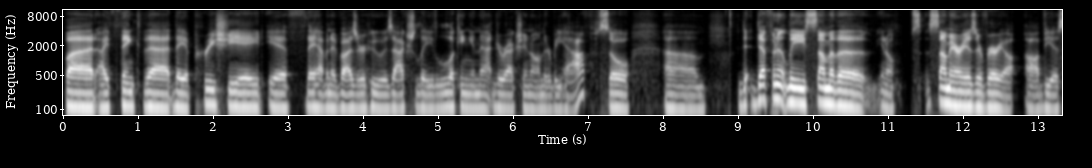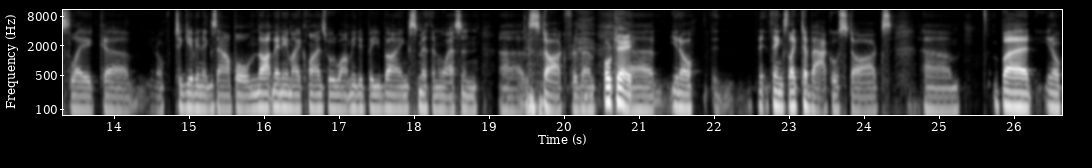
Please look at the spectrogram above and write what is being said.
But I think that they appreciate if they have an advisor who is actually looking in that direction on their behalf. So, um, d- definitely some of the, you know, s- some areas are very o- obvious, like, uh, know, to give you an example, not many of my clients would want me to be buying Smith and Wesson uh, stock for them. Okay. Uh, you know, th- things like tobacco stocks. Um, but, you know,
